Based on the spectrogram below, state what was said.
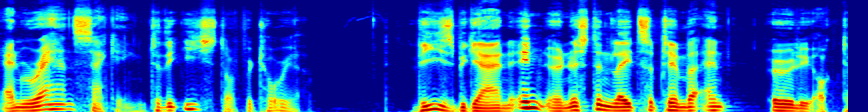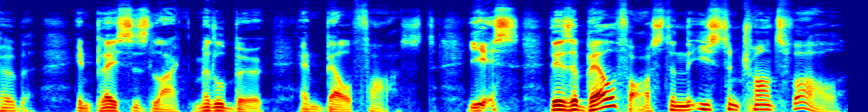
and ransacking to the east of Pretoria. These began in earnest in late September and early October in places like Middelburg and Belfast. Yes, there's a Belfast in the eastern Transvaal,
